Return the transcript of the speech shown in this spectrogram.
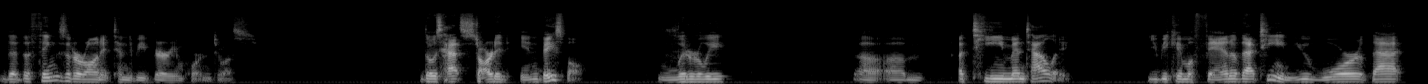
that the things that are on it tend to be very important to us. Those hats started in baseball, literally uh, um, a team mentality. You became a fan of that team. You wore that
